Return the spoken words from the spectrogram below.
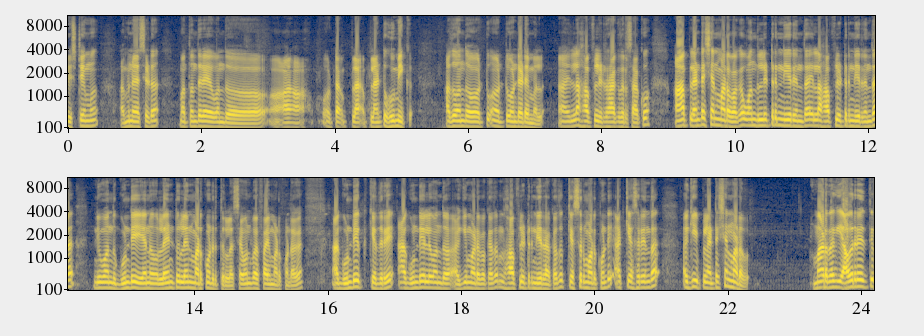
ಪಿಸ್ಟಿಮು, ಅಮಿನೋ ಆ್ಯಸಿಡ್ ಮತ್ತಂದರೆ ಒಂದು ಪ್ಲಾಂಟು ಹೂಮಿಕ್ ಅದು ಒಂದು ಟು ಟೂ ಹಂಡ್ರೆಡ್ ಎಂ ಎಲ್ ಇಲ್ಲ ಹಾಫ್ ಲೀಟ್ರ್ ಹಾಕಿದ್ರೆ ಸಾಕು. ಆ ಪ್ಲಾಂಟೇಷನ್ ಮಾಡುವಾಗ ಒಂದು ಲೀಟ್ರ್ ನೀರಿಂದ ಇಲ್ಲ ಹಾಫ್ ಲೀಟ್ರ್ ನೀರಿಂದ ನೀವು ಒಂದು ಗುಂಡಿ ಏನು ಲೈನ್ ಟು ಲೈನ್ ಮಾಡ್ಕೊಂಡಿರ್ತಿರಲ್ಲ ಸೆವೆನ್ ಬೈ ಫೈವ್ ಮಾಡ್ಕೊಂಡಾಗ, ಆ ಗುಂಡಿ ಕೆದರಿ, ಆ ಗುಂಡಿಯಲ್ಲಿ ಒಂದು ಅಗಿ ಮಾಡಬೇಕಾದ್ರೆ ಒಂದು ಹಾಫ್ ಲೀಟ್ರ್ ನೀರು ಹಾಕೋದು, ಕೆಸರು ಮಾಡ್ಕೊಂಡು ಆ ಕೆಸರಿಂದ ಅಗಿ ಪ್ಲಾಂಟೇಷನ್ ಮಾಡೋದು. ಮಾಡಿದಾಗ ಯಾವ ರೀತಿ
